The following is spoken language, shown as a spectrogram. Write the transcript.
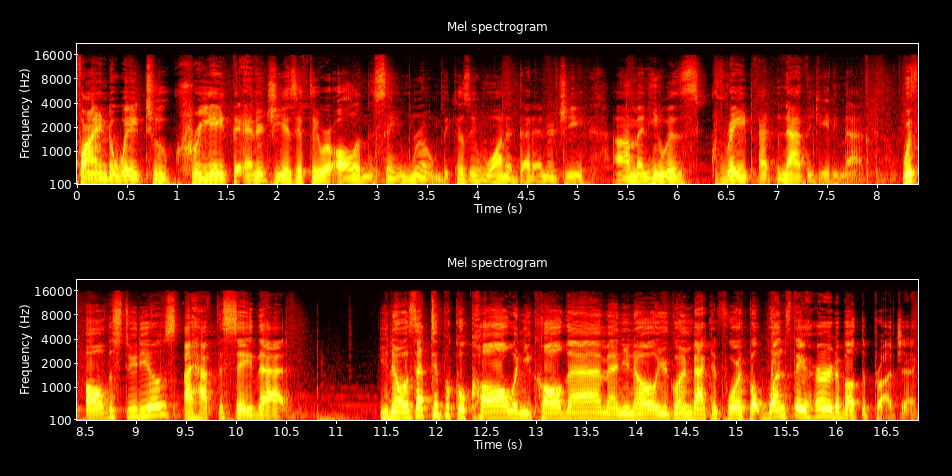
find a way to create the energy as if they were all in the same room because we wanted that energy. Um, and he was great at navigating that. With all the studios, I have to say that, you know, it's that typical call when you call them and, you know, you're going back and forth. But once they heard about the project,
